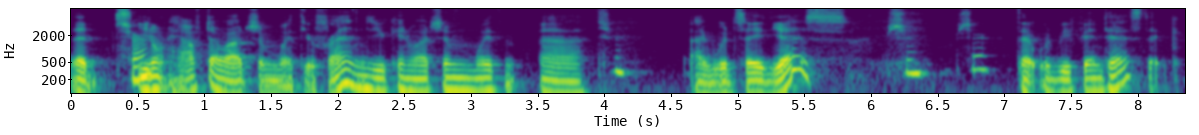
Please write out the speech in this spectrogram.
That Sure. you don't have to watch them with your friends. You can watch them with. Uh, Sure. I would say yes. Sure, sure, That would be fantastic.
